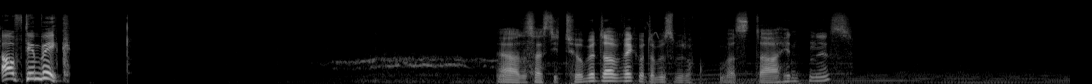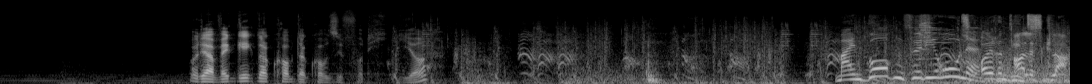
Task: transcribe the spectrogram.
Auf dem Weg. Ja, das heißt, die Türme da weg und dann müssen wir doch gucken, was da hinten ist. Und ja, wenn Gegner kommen, dann kommen sie von hier. Mein Bogen für die Rune. Euren Diensten. Alles klar.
